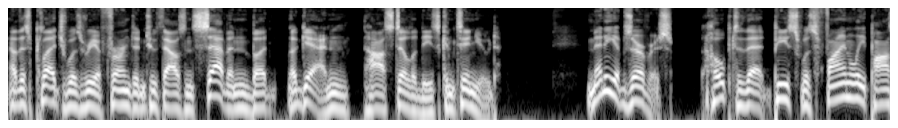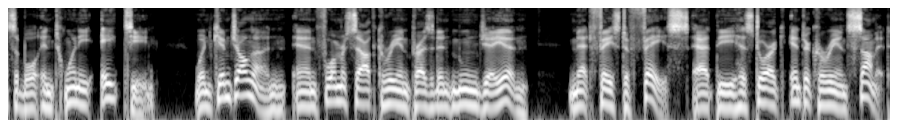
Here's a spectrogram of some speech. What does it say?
Now, this pledge was reaffirmed in 2007, but again, hostilities continued. Many observers hoped that peace was finally possible in 2018 when Kim Jong un and former South Korean President Moon Jae in met face to face at the historic Inter Korean Summit.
